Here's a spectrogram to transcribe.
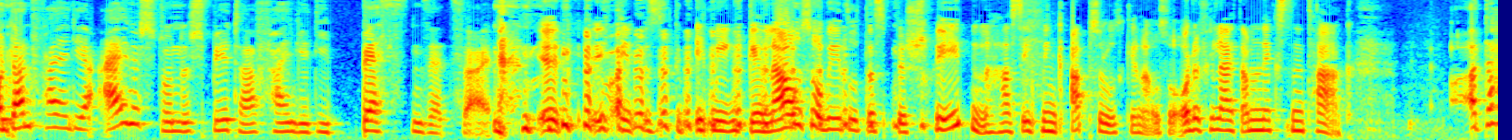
und dann fallen dir eine Stunde später fallen dir die besten Sätze ein. Ich bin, ich bin genauso, wie du das beschrieben hast. Ich bin absolut genauso. Oder vielleicht am nächsten Tag. Das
